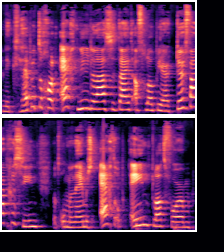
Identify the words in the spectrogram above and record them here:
En ik heb het toch gewoon echt nu de laatste tijd, afgelopen jaar, te vaak gezien dat ondernemers echt op één platform,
